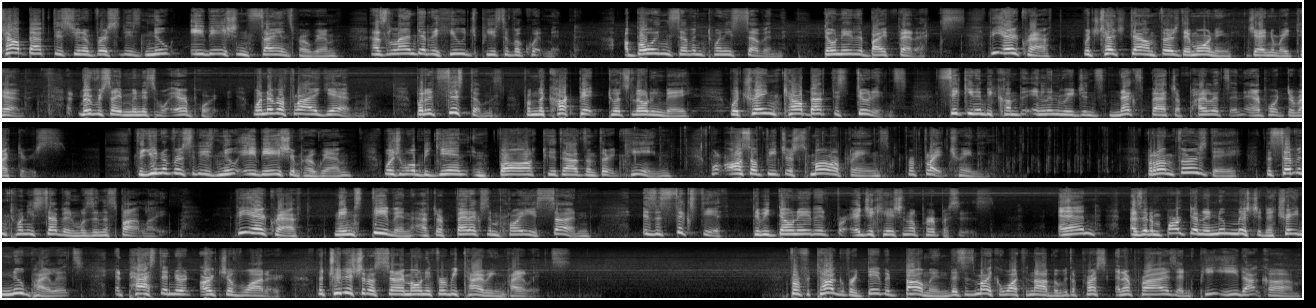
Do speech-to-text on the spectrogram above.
Cal Baptist University's new aviation science program has landed a huge piece of equipment a Boeing 727 donated by FedEx. The aircraft, which touched down Thursday morning, January 10th, at Riverside Municipal Airport, will never fly again. But its systems, from the cockpit to its loading bay, will train Cal Baptist students seeking to become the Inland Region's next batch of pilots and airport directors. The university's new aviation program, which will begin in fall 2013, will also feature smaller planes for flight training. But on Thursday, the 727 was in the spotlight. The aircraft, named Steven after FedEx employee's son, is the 60th to be donated for educational purposes. And as it embarked on a new mission to train new pilots, it passed under an arch of water, the traditional ceremony for retiring pilots. For photographer David Bauman, this is Michael Watanabe with the Press Enterprise and PE.com.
